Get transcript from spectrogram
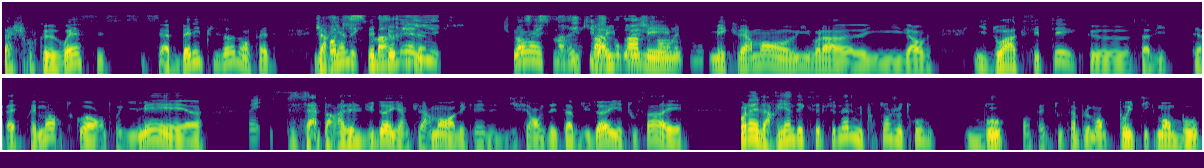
bah, je trouve que ouais, c'est- un bel épisode en fait. Il n'a crois rien d'exceptionnel. Je pense qu'il se marie, qu'il a pas, les champs mais, mais clairement, oui, voilà, il, a- il doit accepter que sa vie terrestre est morte, quoi, entre guillemets. Et, euh, Oui. c'est un parallèle du deuil, hein, clairement, avec les différentes étapes du deuil et tout ça. Et voilà, il a rien d'exceptionnel, mais pourtant, je trouve beau, en fait, tout simplement, poétiquement beau.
